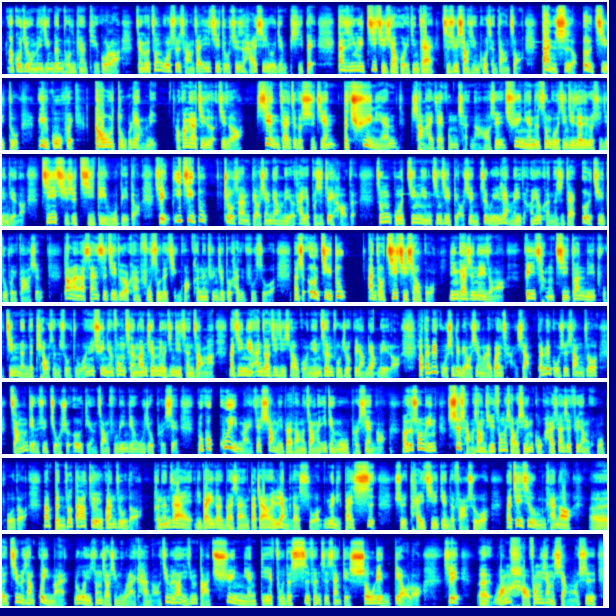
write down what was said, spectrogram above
那过去我们已经跟投资朋友提过了，整个中国市场在一季度其实还是有一点疲惫，但是因为基期效果已经在持续上行过程当中，但是，二季度预估会高度亮丽。好，观众要记得记得哦，现在这个时间的去年上海在封城，然后所以去年的中国经济在这个时间点呢，基期是极低无比的，所以一季度。就算表现靓丽哦，它也不是最好的。中国今年经济表现最为靓丽的，很有可能是在二季度会发生。当然了，三四季度要看复苏的情况，可能全球都开始复苏了。但是二季度按照积极效果，应该是那种啊。非常极端离谱惊人的跳升速度，因为去年封城完全没有经济成长嘛，那今年按照积极效果，年增幅就非常亮丽了。好，台北股市的表现，我们来观察一下。台北股市上周涨点是九十二点，涨幅零点五九 percent。不过贵买在上礼拜反而涨了一点五五 percent 哦。好，这说明市场上其实中小型股还算是非常活泼的。那本周大家最为关注的。可能在礼拜一到礼拜三，大家会量比较缩，因为礼拜四是台积电的法说。那这次我们看到，呃，基本上贵买，如果以中小型股来看哦，基本上已经把去年跌幅的四分之三给收敛掉了。所以，呃，往好方向想哦，是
